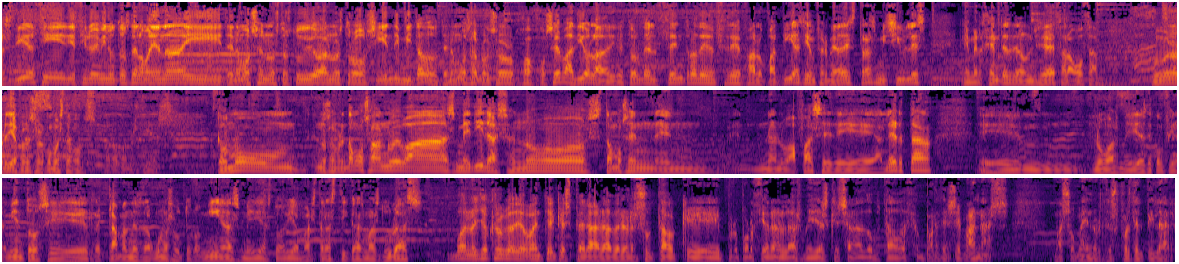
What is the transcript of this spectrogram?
Las 10 y 19 minutos de la mañana y tenemos en nuestro estudio a nuestro siguiente invitado. Tenemos al profesor Juan José Badiola, director del Centro de Encefalopatías y Enfermedades Transmisibles Emergentes de la Universidad de Zaragoza. Muy buenos días, profesor, ¿cómo estamos? Hola, buenos días. ¿Cómo nos enfrentamos a nuevas medidas? No estamos en, en una nueva fase de alerta eh, nuevas medidas de confinamiento, se reclaman desde algunas autonomías, medidas todavía más drásticas, más duras. Bueno, yo creo que de momento hay que esperar a ver el resultado que proporcionan las medidas que se han adoptado hace un par de semanas, más o menos, después del Pilar.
